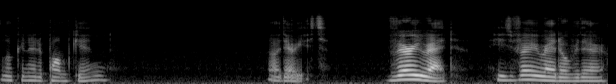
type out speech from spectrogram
Looking at a pumpkin. Oh, there he is. Very red. He's very red over there.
